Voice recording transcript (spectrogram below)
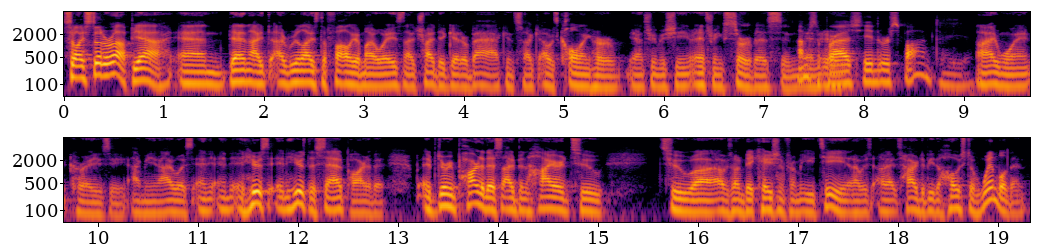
So I stood her up, yeah. And then I, I realized the folly of my ways and I tried to get her back. And so I, I was calling her answering machine, answering service. And, I'm and- surprised she'd respond to you. I went crazy. I mean, I was, and, and, and here's and here's the sad part of it. During part of this, I'd been hired to, to uh, I was on vacation from ET, and I was I was hired to be the host of Wimbledon.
